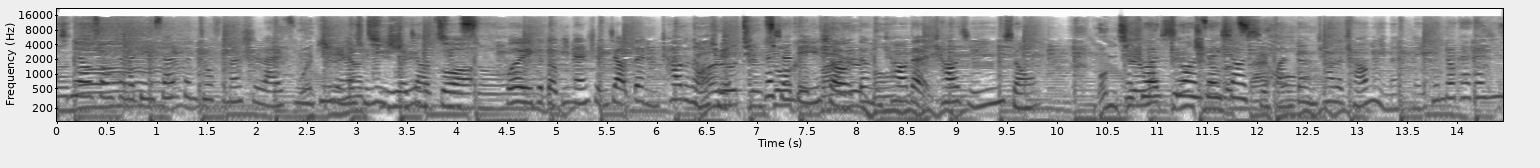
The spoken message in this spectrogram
今天要送上的第三份祝福呢，是来自听联的群里一位叫做我有一个逗比男神叫邓超的同学，他想点一首邓超的《超级英雄》。他说希望在校喜欢邓超的潮迷们每天都开开心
